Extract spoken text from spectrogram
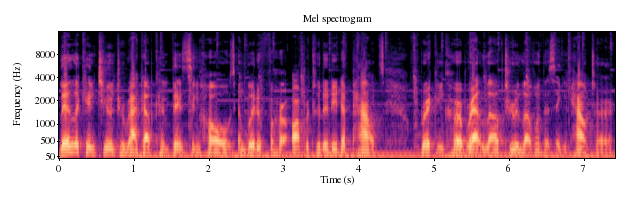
Leylah continued to rack up convincing holes and waited for her opportunity to pounce, breaking Kerber at love to relevel this encounter.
